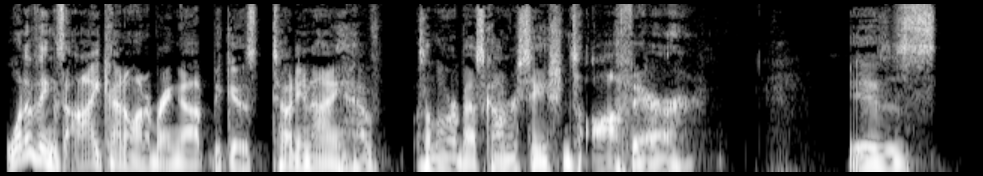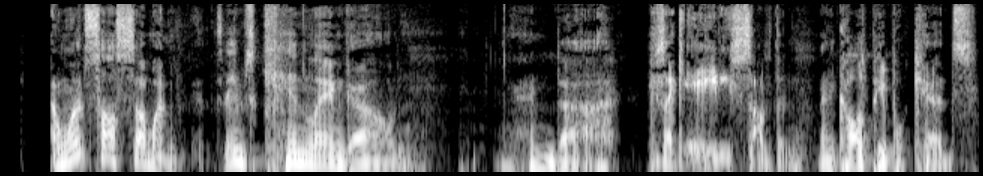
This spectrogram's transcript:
One of the things I kind of want to bring up because Tony and I have some of our best conversations off air is I once saw someone, his name's Ken Langone, and uh, he's like 80 something, and he calls people kids.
